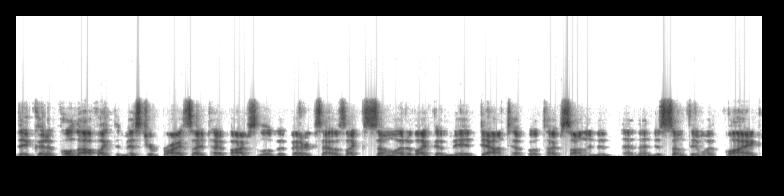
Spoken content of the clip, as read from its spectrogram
they could have pulled off like the Mr. Brightside type vibes a little bit better because that was like somewhat of like a mid down tempo type song, and then, and then just something with like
